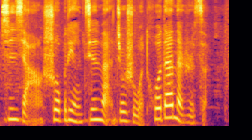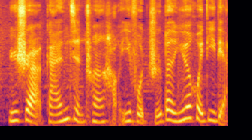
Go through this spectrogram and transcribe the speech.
心想，说不定今晚就是我脱单的日子，于是赶紧穿好衣服，直奔约会地点。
